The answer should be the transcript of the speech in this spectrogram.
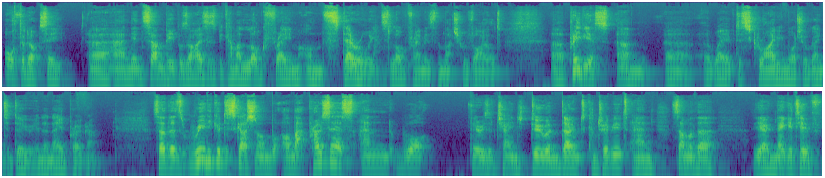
orthodoxy uh, and in some people's eyes has become a log frame on steroids log frame is the much reviled uh, previous um, uh, way of describing what you're going to do in an aid program. So there's really good discussion on, on that process and what theories of change do and don't contribute, and some of the you know, negative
